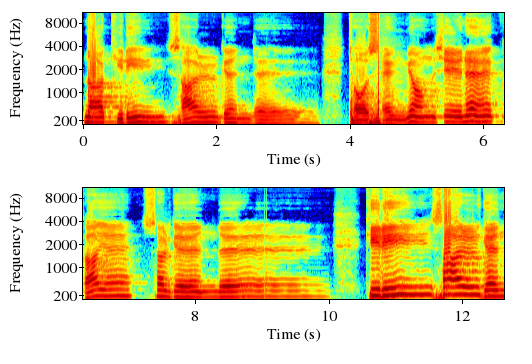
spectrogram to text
나 길이 살겠네. 저 생명 시냇가에 살겠네. 길이 살겠네.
